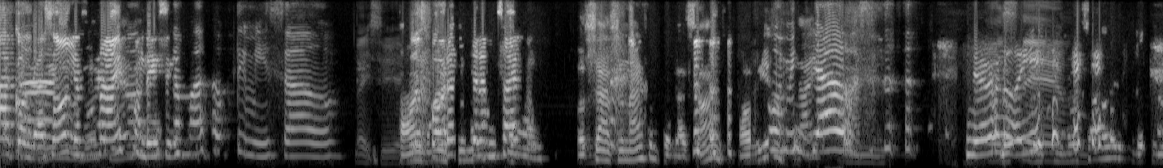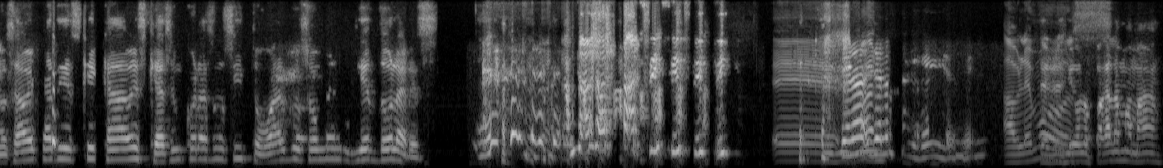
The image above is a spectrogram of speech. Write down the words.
Ah, con razón, es un iPhone, dice. Está más optimizado. Ay, sí, Ah, Los no, pobres tenemos iPhone. iPhone. O sea, es un ángel por razón, obvio. Humillados. Yo no lo Este, dije. No sabe- lo que no sabe Katy es que cada vez que hace un corazoncito o algo son menos 10 dólares. sí, sí, sí, sí. Eh, Yo no, yo no pagué. sí. hablemos, Pero yo lo paga la mamá.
